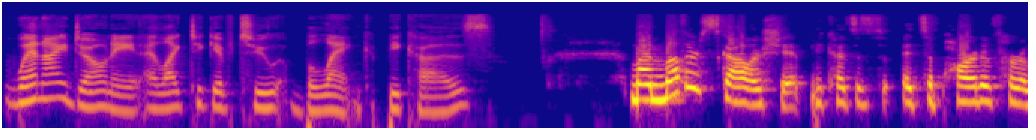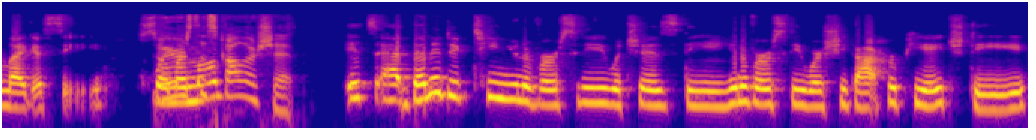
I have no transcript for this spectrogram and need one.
When I donate, I like to give to blank because my mother's scholarship because it's it's a part of her legacy. So Where's my mom, the scholarship? It's at Benedictine University, which is the university where she got her PhD,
